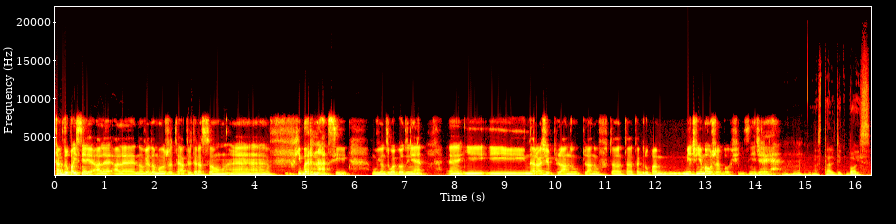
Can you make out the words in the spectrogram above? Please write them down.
Tak, grupa istnieje, ale, ale no wiadomo, że teatry teraz są w hibernacji, mówiąc łagodnie. E, I, I na razie planu, planów ta, ta, ta grupa mieć nie może, bo się nic nie dzieje. Mhm. Nostalgic Boys.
